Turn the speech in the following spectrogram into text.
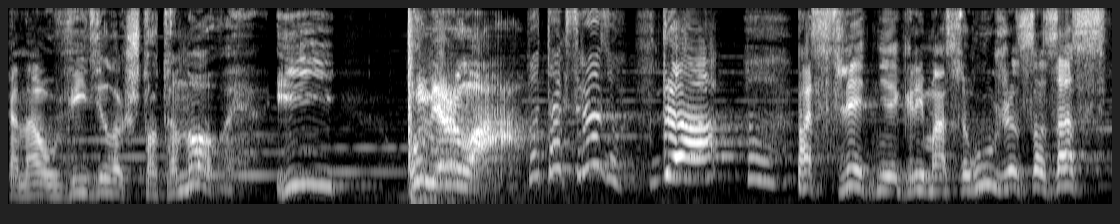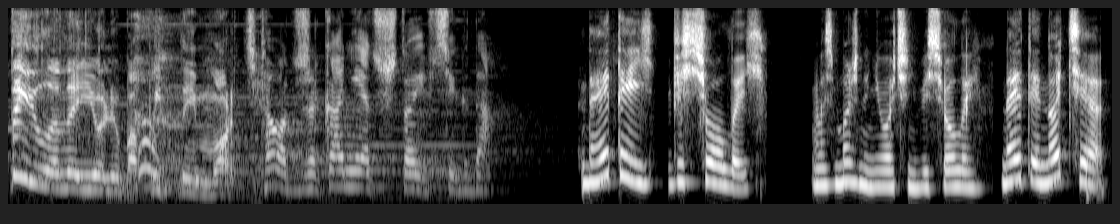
Она увидела что-то новое и умерла. Вот так сразу? Да. Последняя гримаса ужаса застыла на ее любопытной морде. Тот же конец, что и всегда. На этой веселой, возможно, не очень веселой, на этой ноте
